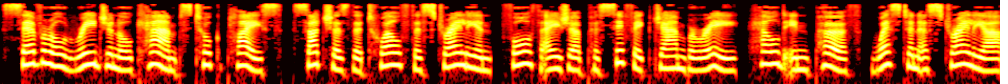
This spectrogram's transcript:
Several regional camps took place, such as the 12th Australian, 4th Asia-Pacific Jamboree, held in Perth, Western Australia,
